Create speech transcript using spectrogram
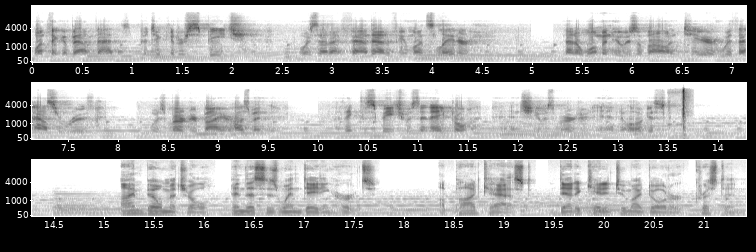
One thing about that particular speech was that I found out a few months later that a woman who was a volunteer with the House of Ruth was murdered by her husband. I think the speech was in April and she was murdered in August. I'm Bill Mitchell, and this is When Dating Hurts, a podcast dedicated to my daughter, Kristen,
